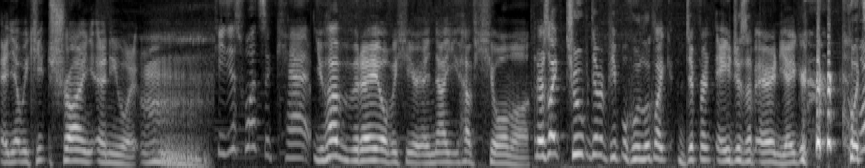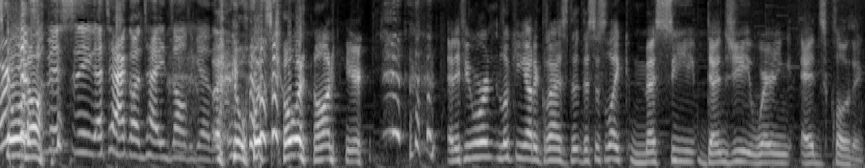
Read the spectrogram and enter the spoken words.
And yet we keep trying anyway. Mm. he just wants a cat. You have Rei over here and now you have Hyoma. There's like two different people who look like different ages of Eren Yeager What's we're going just missing Attack on Titans altogether. What's going on here? and if you weren't looking at a glance, th- this is like messy Denji wearing Ed's clothing.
